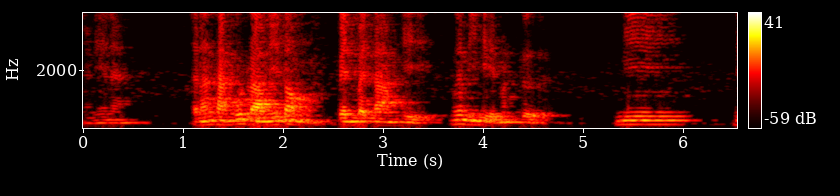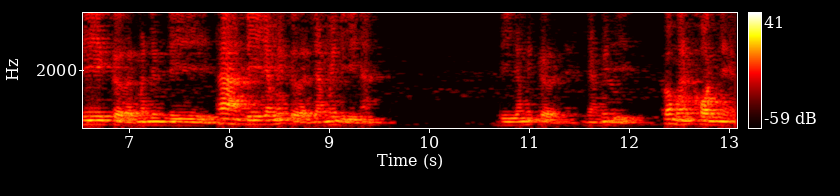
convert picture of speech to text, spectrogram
อย่างนี้นะฉะนั้นทางพุทธเรานี้ต้องเป็นไปตามเหตุ เมื่อมีเหตุมันเกิด มีดีเกิดมันจึงดี ถ้าดียังไม่เกิดยังไม่ดีนะดียังไม่เกิดยังไม่ดี ก็เหมือนคนเนี่ย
